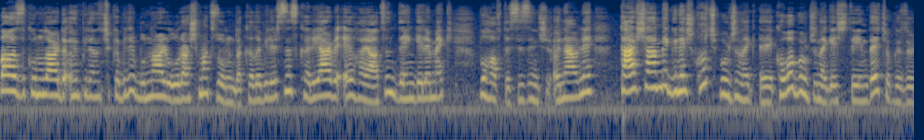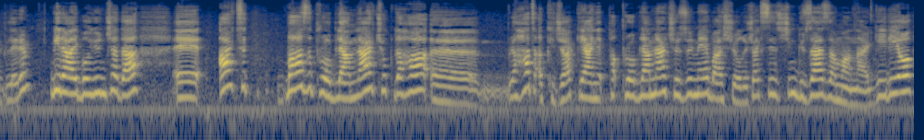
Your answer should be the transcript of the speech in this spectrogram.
bazı konularda ön plana çıkabilir. Bunlarla uğraşmak zorunda kalabilirsiniz. Kariyer ve ev hayatını dengelemek bu hafta sizin için önemli. Perşembe Güneş Koç burcuna, e, Kova burcuna geçtiğinde çok özür dilerim. Bir ay boyunca da e, artık bazı problemler çok daha e, rahat akacak. Yani problemler çözülmeye başlıyor olacak. Sizin için güzel zamanlar geliyor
